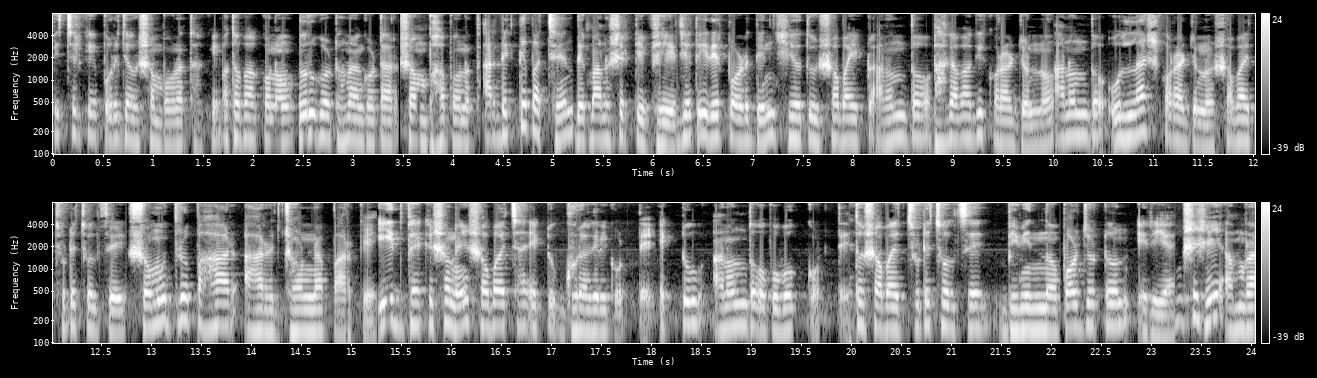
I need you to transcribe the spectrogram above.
পিচ্ছিল খেয়ে পড়ে যাওয়ার সম্ভাবনা থাকে, অথবা কোনো দুর্ঘটনা ঘটার সম্ভাবনা আর দেখতে পাচ্ছেন যে মানুষের কি ভিড়। যেহেতু ঈদের পরের দিন, সেহেতু সবাই একটু আনন্দ, ভাগাভাগি করার জন্য, আনন্দ, উল্লাস করার জন্য সবাই ছুটে চলছে সমুদ্র পাহাড় আর ঝর্ণা পার্কে। ঈদ ভ্যাকেশনে সবাই চায় একটু ঘোরাঘুরি করতে, একটু আনন্দ উপভোগ করতে। তো সবাই ছুটে চলছে বিভিন্ন পর্যটন এরিয়া। শেষে আমরা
